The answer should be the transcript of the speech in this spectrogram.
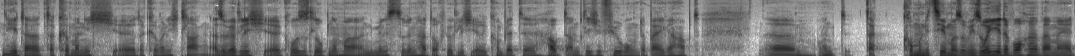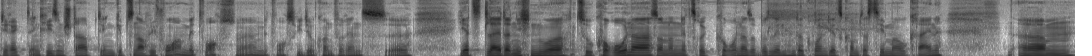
nee, da, da, können wir nicht, äh, da können wir nicht klagen. Also wirklich äh, großes Lob nochmal an die Ministerin, hat auch wirklich ihre komplette hauptamtliche Führung dabei gehabt. Ähm, und da kommunizieren wir sowieso jede Woche, weil wir ja direkt den Krisenstab, den gibt es nach wie vor, mittwochs, ne, Mittwochs Videokonferenz. Äh, jetzt leider nicht nur zu Corona, sondern jetzt rückt Corona so ein bisschen in den Hintergrund. Jetzt kommt das Thema Ukraine. Ähm,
